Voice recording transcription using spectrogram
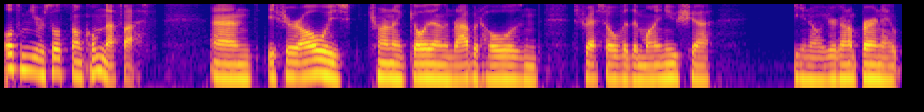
ultimately results don't come that fast. And if you're always trying to go down the rabbit holes and stress over the minutia, you know, you're gonna burn out.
